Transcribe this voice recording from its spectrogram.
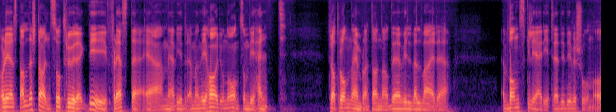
Når det gjelder spillerstallen, så tror jeg de fleste er med videre. Men vi har jo noen som vi henter fra Trondheim, bl.a. Det vil vel være vanskeligere i tredjedivisjon å,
